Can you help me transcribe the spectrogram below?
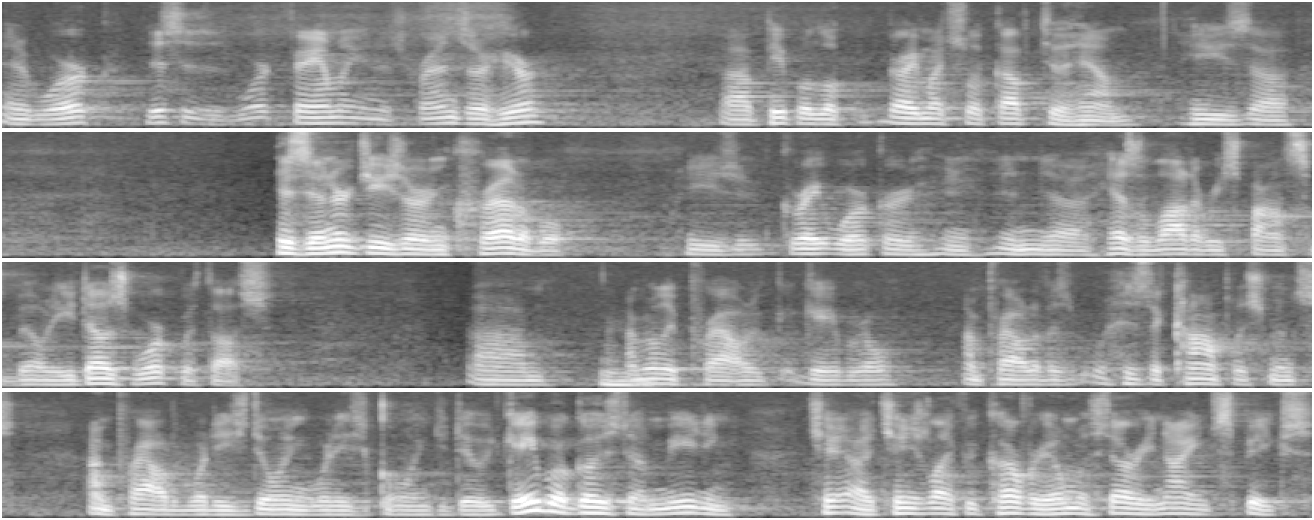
and at work. This is his work family, and his friends are here. Uh, people look very much look up to him. He's uh, his energies are incredible. He's a great worker and, and uh, has a lot of responsibility. He does work with us. Um, I'm really proud of Gabriel. I'm proud of his, his accomplishments. I'm proud of what he's doing, what he's going to do. Gabriel goes to a meeting, uh, Change Life Recovery, almost every night and speaks.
